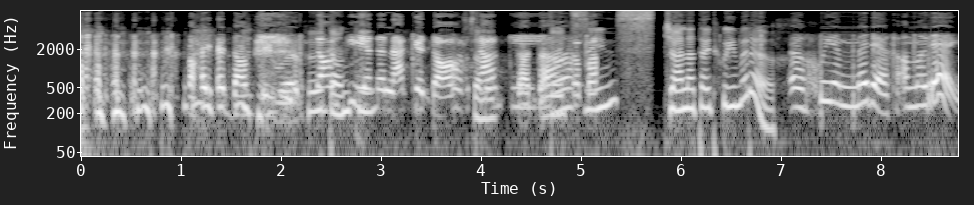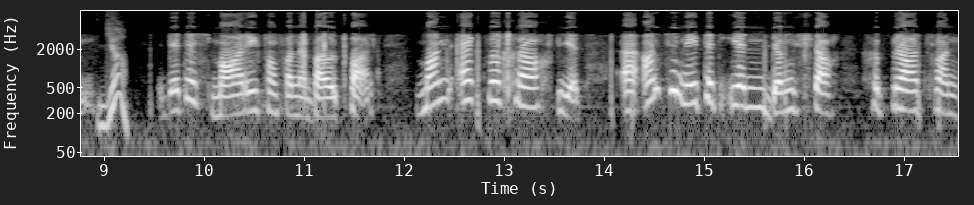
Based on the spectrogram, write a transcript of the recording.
Baie dankie hoor. Dankie en 'n lekker dag. Dankie. Totsiens. Chalatheid goeiemôre. 'n Goeiemiddag, Amorey. Ja. Dit is Marie van van 'n Boutpark. Man, ek wil graag weet. Uh Antoinette het een dinsdag gepraat van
